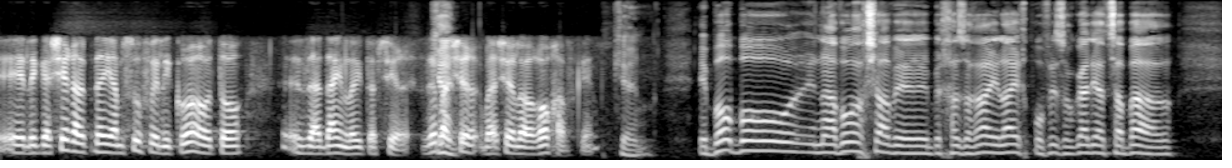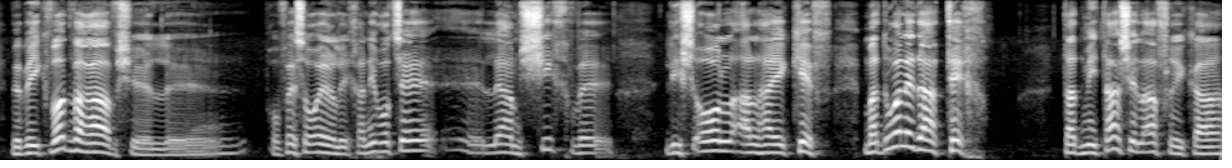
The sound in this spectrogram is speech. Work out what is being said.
אה, לגשר על פני ים סוף ולקרוע אותו, זה עדיין לא התאפשר. זה כן. באשר, באשר לרוחב, כן. כן. אה, בואו בוא נעבור עכשיו בחזרה אלייך, פרופסור גליה צבר, ובעקבות דבריו של פרופסור ארליך, אני רוצה אה, להמשיך ולשאול על ההיקף. מדוע לדעתך תדמיתה של אפריקה,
